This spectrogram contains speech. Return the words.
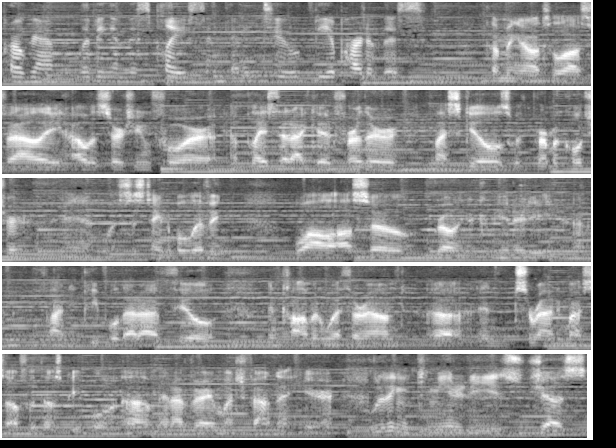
program, living in this place and getting to be a part of this. Coming out to Lost Valley, I was searching for a place that I could further my skills with permaculture and with sustainable living while also growing a community, uh, finding people that I feel in common with around uh, and surrounding myself with those people. Um, and I very much found that here. Living in community is just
